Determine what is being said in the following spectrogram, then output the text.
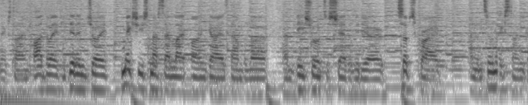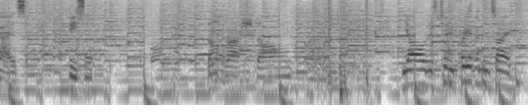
next time. By the way, if you did enjoy, make sure you smash that like button, guys, down below. And be sure to share the video, subscribe. And until next time, guys, peace out. Don't rush, don't. Yo, there's two, three of them inside.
